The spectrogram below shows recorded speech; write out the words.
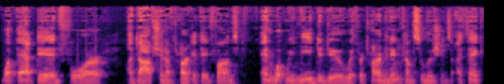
what that did for adoption of target date funds and what we need to do with retirement income solutions. I think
